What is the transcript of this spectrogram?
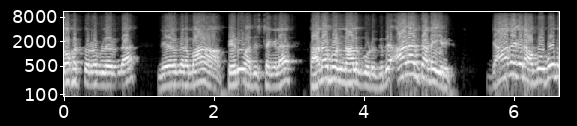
யோக தொடர்புல இருந்தா நிரந்தரமா பெரும் அதிர்ஷ்டங்களை தடை பண்ணாலும் கொடுக்குது. ஆனால் தடை இருக்கு. ஜாதகர் அவ்வப்போது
